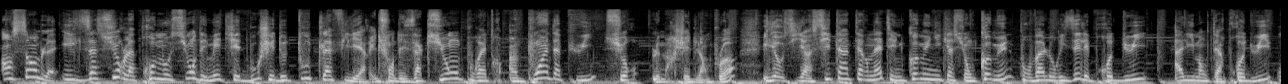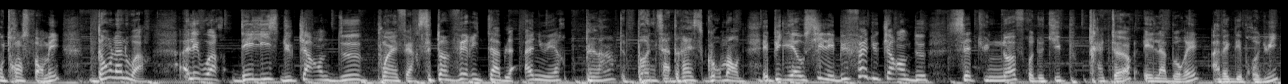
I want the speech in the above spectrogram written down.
ensemble, ils assurent la promotion des métiers de bouche et de toute la filière. Ils font des actions pour être un point d'appui sur le marché de l'emploi. Il y a aussi un site internet et une communication commune pour valoriser les produits alimentaires, produits ou transformés dans la Loire. Allez voir délices du 42.fr. C'est un véritable annuaire plein de bonnes adresses gourmandes. Et puis il y a aussi les buffets du 42. C'est une offre de type traiteur élaborée avec des produits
